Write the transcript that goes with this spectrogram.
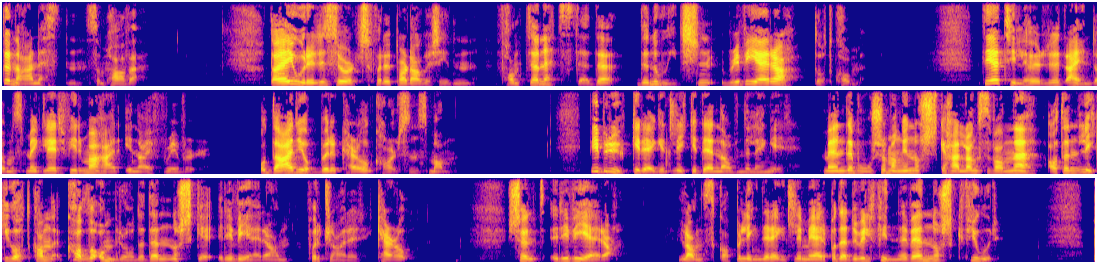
Den er nesten som havet. Da jeg gjorde research for et par dager siden, fant jeg nettstedet thenorwegianriviera.com. Det tilhører et eiendomsmeglerfirma her i Knife River. Og der jobber Carol Carlsons mann. Vi bruker egentlig ikke det navnet lenger, men det bor så mange norske her langs vannet at en like godt kan kalle området den norske rivieraen, forklarer Carol. Skjønt riviera. Landskapet ligner egentlig mer på det du vil finne ved en norsk fjord.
